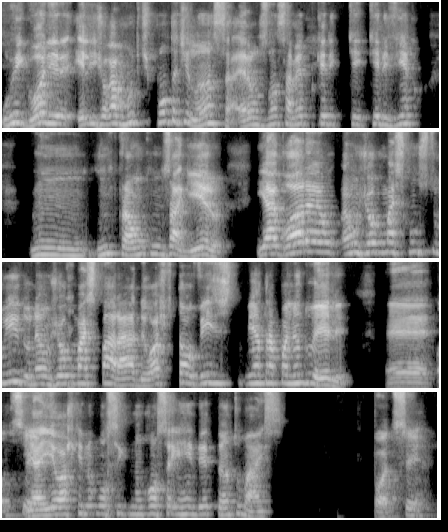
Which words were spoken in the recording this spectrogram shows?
O Rigoni, ele, ele jogava muito de ponta de lança, eram uns lançamentos que ele, que, que ele vinha um, um para um com um zagueiro. E agora é um, é um, jogo mais construído, né? um jogo mais parado. Eu acho que talvez isso venha atrapalhando ele. É, e aí eu acho que ele não, consigo, não consegue render tanto mais. Pode ser.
